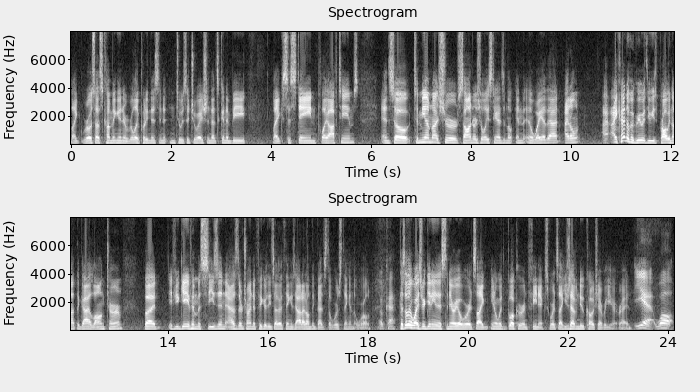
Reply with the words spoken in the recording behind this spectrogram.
like Rosas coming in and really putting this in, into a situation that's going to be like sustained playoff teams. And so to me, I'm not sure Saunders really stands in the in, in the way of that. I don't. I, I kind of agree with you. He's probably not the guy long term. But if you gave him a season as they're trying to figure these other things out, I don't think that's the worst thing in the world. Okay. Because otherwise, you're getting in a scenario where it's like you know with Booker and Phoenix, where it's like you just have a new coach every year, right? Yeah. Well,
